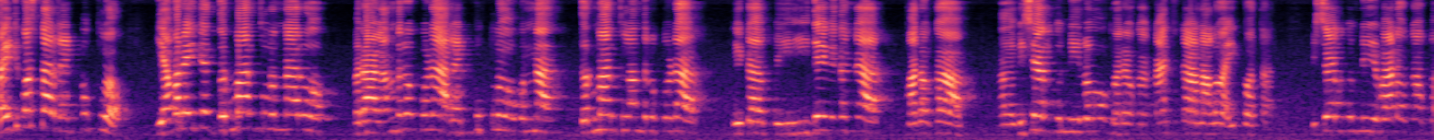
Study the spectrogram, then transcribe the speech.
బయటకు వస్తారు రెడ్ బుక్లో. ఎవరైతే దుర్మార్గులు ఉన్నారో మరి వాళ్ళందరూ కూడా రెడ్ బుక్లో ఉన్న దుర్మార్గులందరూ కూడా ఇక ఇదే విధంగా మరొక విశాఖ విశాల్ గున్నీలో మరొక కాంతిటానాలో అయిపోతారు. విశాల్ గున్ని ఇవాళ ఒక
